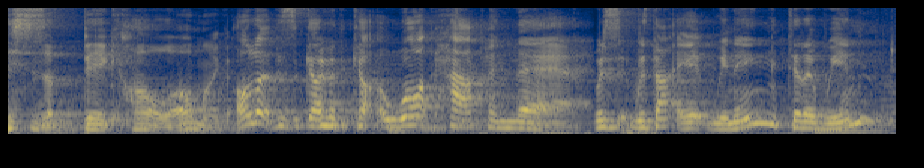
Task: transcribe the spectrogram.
This is a big hole. Oh my god. Oh look, there's a guy with a car. What happened there? Was was that it winning? Did I win?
